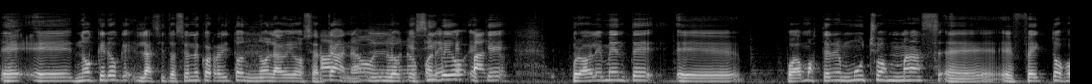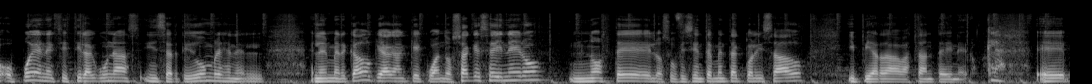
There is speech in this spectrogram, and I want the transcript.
eh, eh, no creo que la situación del corralito no la veo cercana. Lo que sí veo es que probablemente eh, podamos tener muchos más efectos o pueden existir algunas incertidumbres en el, en el mercado que hagan que cuando saque ese dinero no esté lo suficientemente actualizado y pierda bastante dinero. Claro. Eh,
